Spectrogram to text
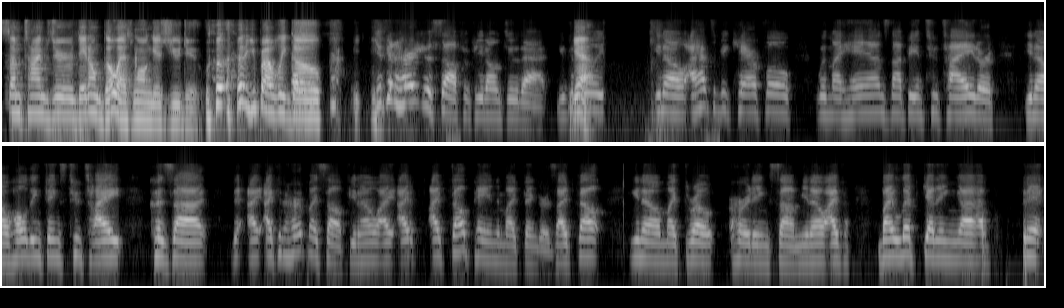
sometimes they're they don't go as long as you do. you probably go. You can hurt yourself if you don't do that. You can Yeah. really, you know, I have to be careful with my hands not being too tight or, you know, holding things too tight because uh, I, I can hurt myself. You know, I, I I felt pain in my fingers. I felt, you know, my throat hurting some. You know, I've my lip getting uh, bit.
